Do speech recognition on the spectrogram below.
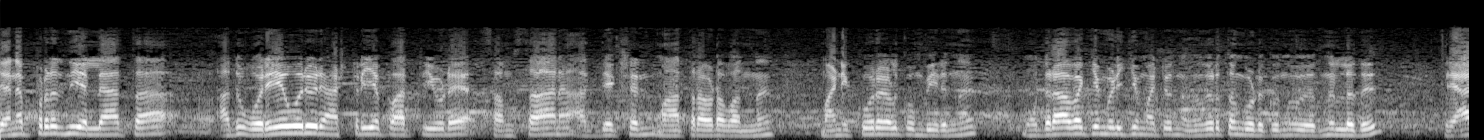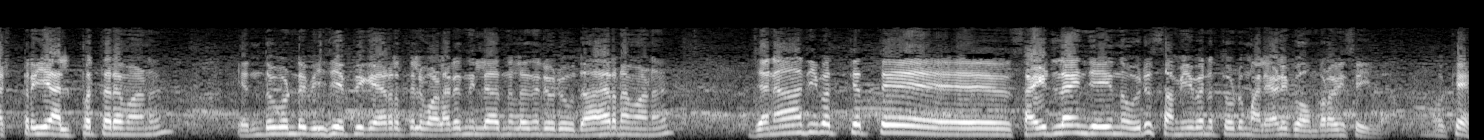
ജനപ്രതിനിധിയല്ലാത്ത അത് ഒരേ ഒരു രാഷ്ട്രീയ പാർട്ടിയുടെ സംസ്ഥാന അധ്യക്ഷൻ മാത്രം അവിടെ വന്ന് മണിക്കൂറുകൾക്ക് മുമ്പ് ഇരുന്ന് മുദ്രാവാക്യം വിളിക്കും മറ്റും നേതൃത്വം കൊടുക്കുന്നു എന്നുള്ളത് രാഷ്ട്രീയ അല്പത്തരമാണ്. എന്തുകൊണ്ട് ബി ജെ പി കേരളത്തിൽ വളരുന്നില്ല എന്നുള്ളതിന്റെ ഒരു ഉദാഹരണമാണ്. ജനാധിപത്യത്തെ സൈഡ് ലൈൻ ചെയ്യുന്ന ഒരു സമീപനത്തോട് മലയാളി കോംപ്രമൈസ് ചെയ്യില്ല. ഓക്കെ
